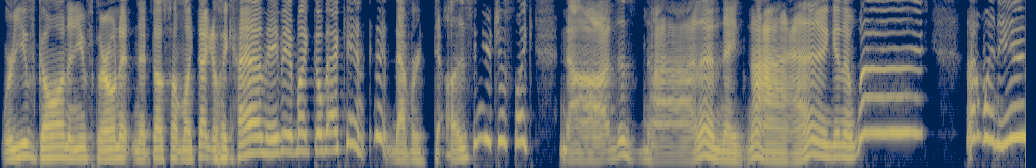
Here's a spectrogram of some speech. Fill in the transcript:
where you've gone and you've thrown it and it does something like that, you're like, huh, maybe it might go back in. And it never does. And you're just like, nah, this, nah, that ain't, nah, I ain't gonna, what? That went in?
